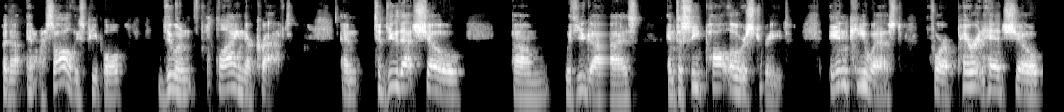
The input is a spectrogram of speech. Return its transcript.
But uh, and I saw all these people doing applying their craft and to do that show um, with you guys and to see Paul Overstreet in Key West for a parrot head show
